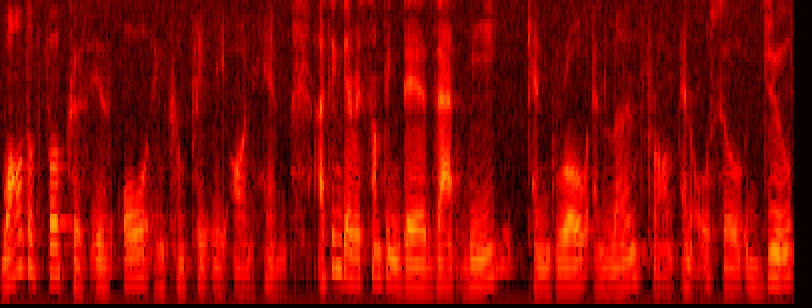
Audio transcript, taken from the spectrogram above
while the focus is all and completely on Him. I think there is something there that we can grow and learn from and also do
